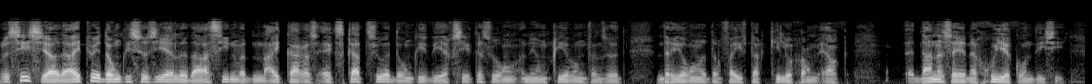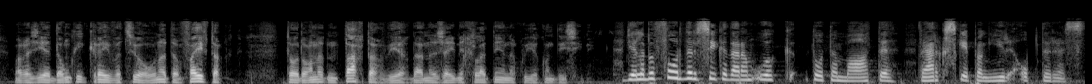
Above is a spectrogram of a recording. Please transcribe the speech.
Presies ja, daai twee donkies soos jy hulle daar sien wat in daai kar is, ek skat so 'n donkie weeg seker so in die omgewing van so 350 kg elk. Dan is hy in 'n goeie kondisie. Maar as jy 'n donkie kry wat so 150 tot 180 weeg, dan is hy nie glad nie in 'n goeie kondisie nie. Jy bevorder seker daarom ook tot 'n mate werkskepping hier op te rus.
